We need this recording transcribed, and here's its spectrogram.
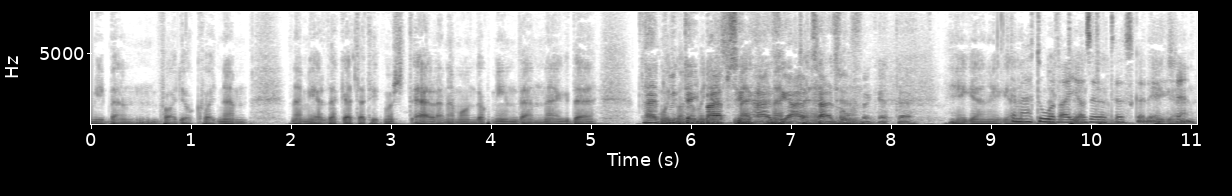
miben vagyok, vagy nem, nem érdekel. Tehát itt most ellene mondok mindennek, de Tehát, Úgy mint gondolom, egy bábszínházi álcázó fekete. Igen, igen. Te már túl vagy az öltözködésen. Igen.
